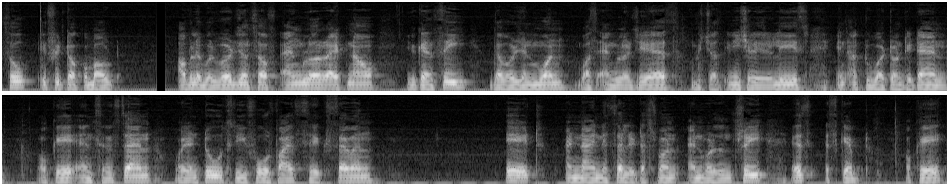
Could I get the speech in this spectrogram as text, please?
So if we talk about available versions of angular right now you can see the version 1 was angular.js which was initially released in october 2010 okay? And since then version 2 3 4 5 6 7 8 and 9 is the latest one and version 3 is skipped okay?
